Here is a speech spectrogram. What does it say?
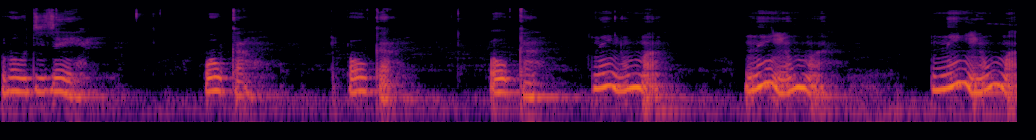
Vou dizer pouca, pouca, pouca, nenhuma, nenhuma, nenhuma.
